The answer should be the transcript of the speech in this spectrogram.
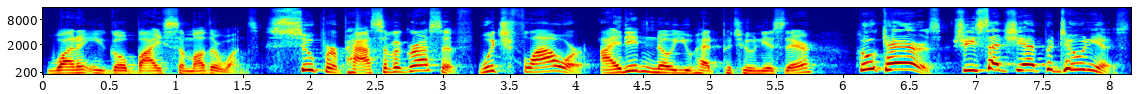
Why don't you go buy some other ones? Super passive aggressive. Which flower? I didn't know you had petunias there. Who cares? She said she had petunias.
